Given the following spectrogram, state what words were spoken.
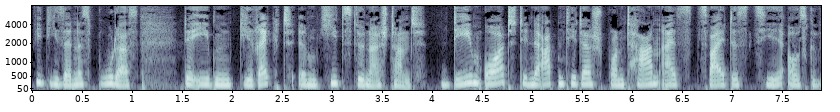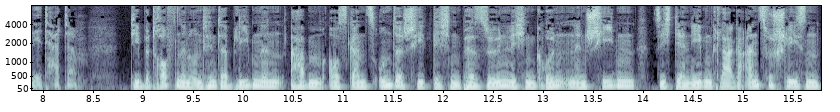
wie die seines Bruders, der eben direkt im Kiezdöner stand, dem Ort, den der Attentäter spontan als zweites Ziel ausgewählt hatte. Die Betroffenen und Hinterbliebenen haben aus ganz unterschiedlichen persönlichen Gründen entschieden, sich der Nebenklage anzuschließen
